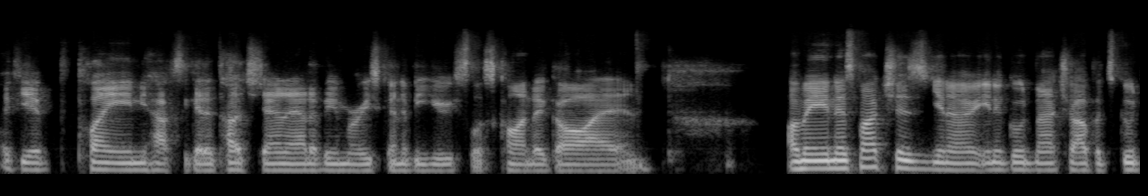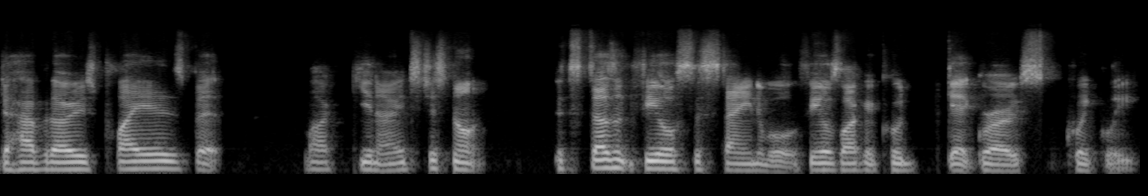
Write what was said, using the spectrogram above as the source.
if you're playing, you have to get a touchdown out of him, or he's going to be useless kind of guy. And I mean, as much as you know, in a good matchup, it's good to have those players, but like you know, it's just not. It doesn't feel sustainable. It feels like it could get gross quickly.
